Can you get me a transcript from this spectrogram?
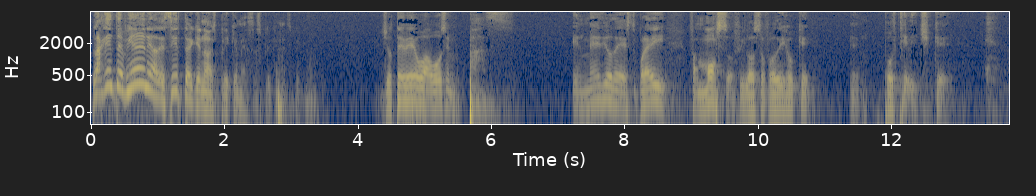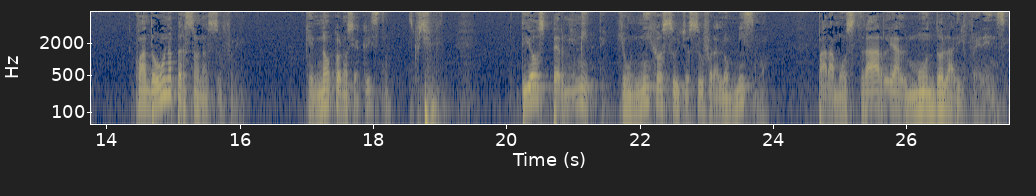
La gente viene a decirte que no, explíqueme eso, explíqueme, explíqueme. Yo te veo a vos en paz, en medio de esto. Por ahí, famoso filósofo dijo que, eh, Paul Tillich, que cuando una persona sufre que no conoce a Cristo, escúcheme, Dios permite que un hijo suyo sufra lo mismo para mostrarle al mundo la diferencia.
